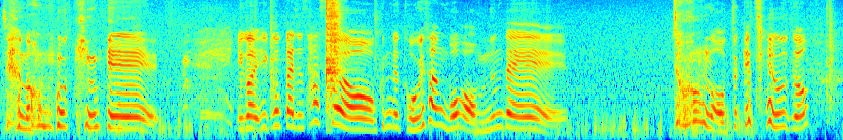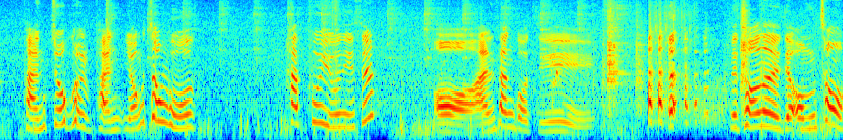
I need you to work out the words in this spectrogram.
제가 너무 웃긴 게 이거 이거까지 샀어요. 근데 더 이상 뭐가 없는데 좀 어떻게 채우죠? 반쪽을 반 0.5 하프 유닛을 어 안 산 거지. 근데 저는 이제 엄청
